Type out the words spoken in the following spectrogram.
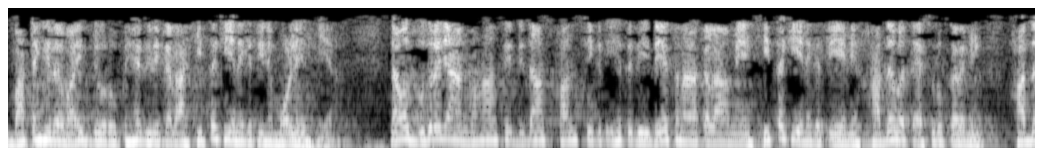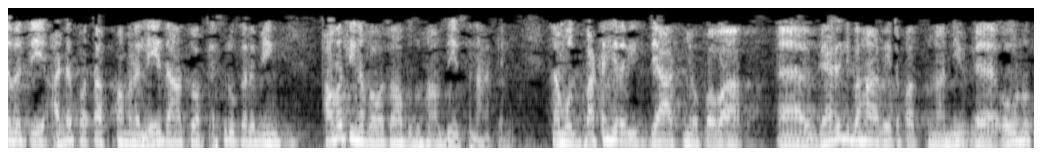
බටහිර වෛද්‍යවරු පැහැදිලි කළා හිත කියන එක තියෙන මොලේ කියලා. නමුත් බුදුරජාන් වහන්සේ 2500කට ඉහතදී දේශනා කළා මේ හිත කියන එක තියෙන්නේ හදවත ඇසුරු කරමින් හදවතේ අඩපතක් පමණ ලේ ධාතුවක් ඇසුරු කරමින් පවතින බව තමයි බුදුහාම දේශනා කළේ. නමුත් බටහිර විද්‍යාඥයෝ පවා වැරදි භාවයටපත් වුණා ඔවුනුත්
